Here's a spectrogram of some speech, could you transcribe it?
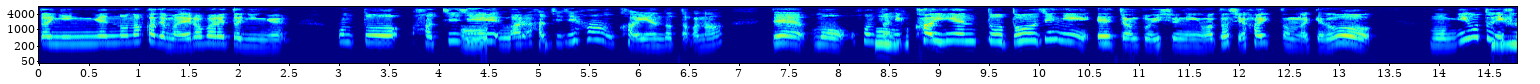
た人間の中でも選ばれた人間。ほんと、8時、あれ、8時半開演だったかな？で、もう本当に開演と同時に A ちゃんと一緒に私入ったんだけど、もう見事に二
